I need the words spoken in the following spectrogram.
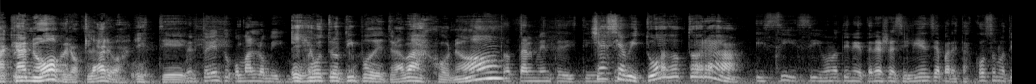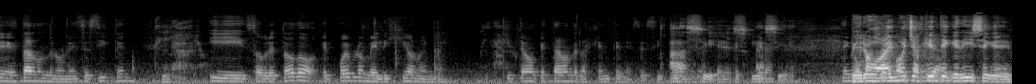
Acá no, pero claro, Pero este estoy en Tucumán lo mismo. es otro tipo de trabajo, ¿no? Totalmente distinto. ¿Ya se habituó, doctora? Y sí, sí, uno tiene que tener resiliencia para estas cosas, uno tiene que estar donde lo necesiten. Claro. Y sobre todo, el pueblo me eligió, no en mí. Y tengo que estar donde la gente necesita. donde Así la gente es, quiera. así es. Tengo Pero hay mucha gente que dice que,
